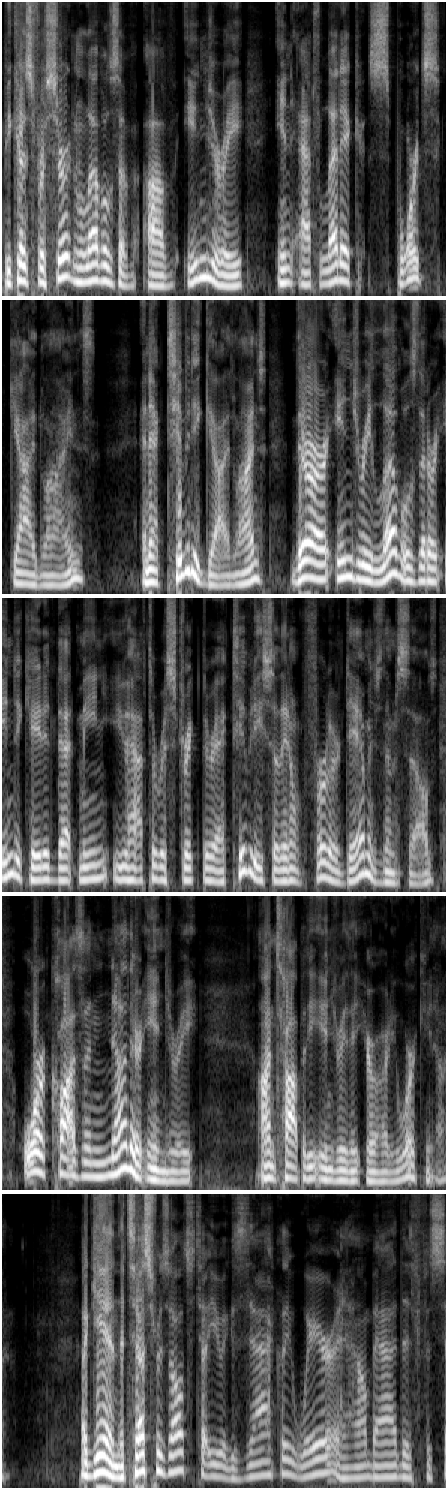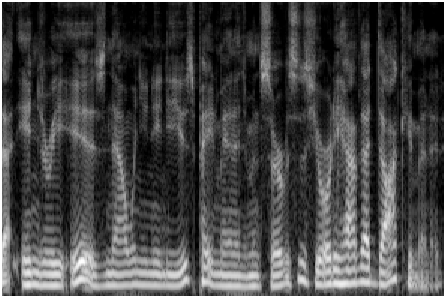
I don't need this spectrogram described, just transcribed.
Because for certain levels of, of injury in athletic sports guidelines, and activity guidelines, there are injury levels that are indicated that mean you have to restrict their activity so they don't further damage themselves or cause another injury on top of the injury that you're already working on. Again, the test results tell you exactly where and how bad the facet injury is. Now, when you need to use pain management services, you already have that documented.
